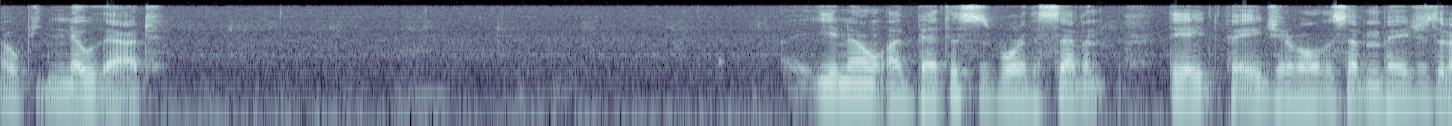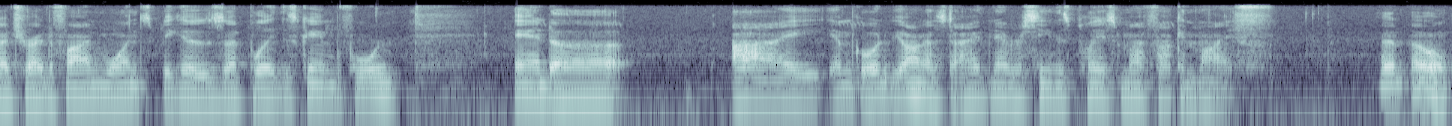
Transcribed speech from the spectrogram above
I hope you know that. You know, I bet this is where the seventh, the eighth page out of all the seven pages that I tried to find once because I played this game before. And, uh, I am going to be honest, I've never seen this place in my fucking life. And, oh,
